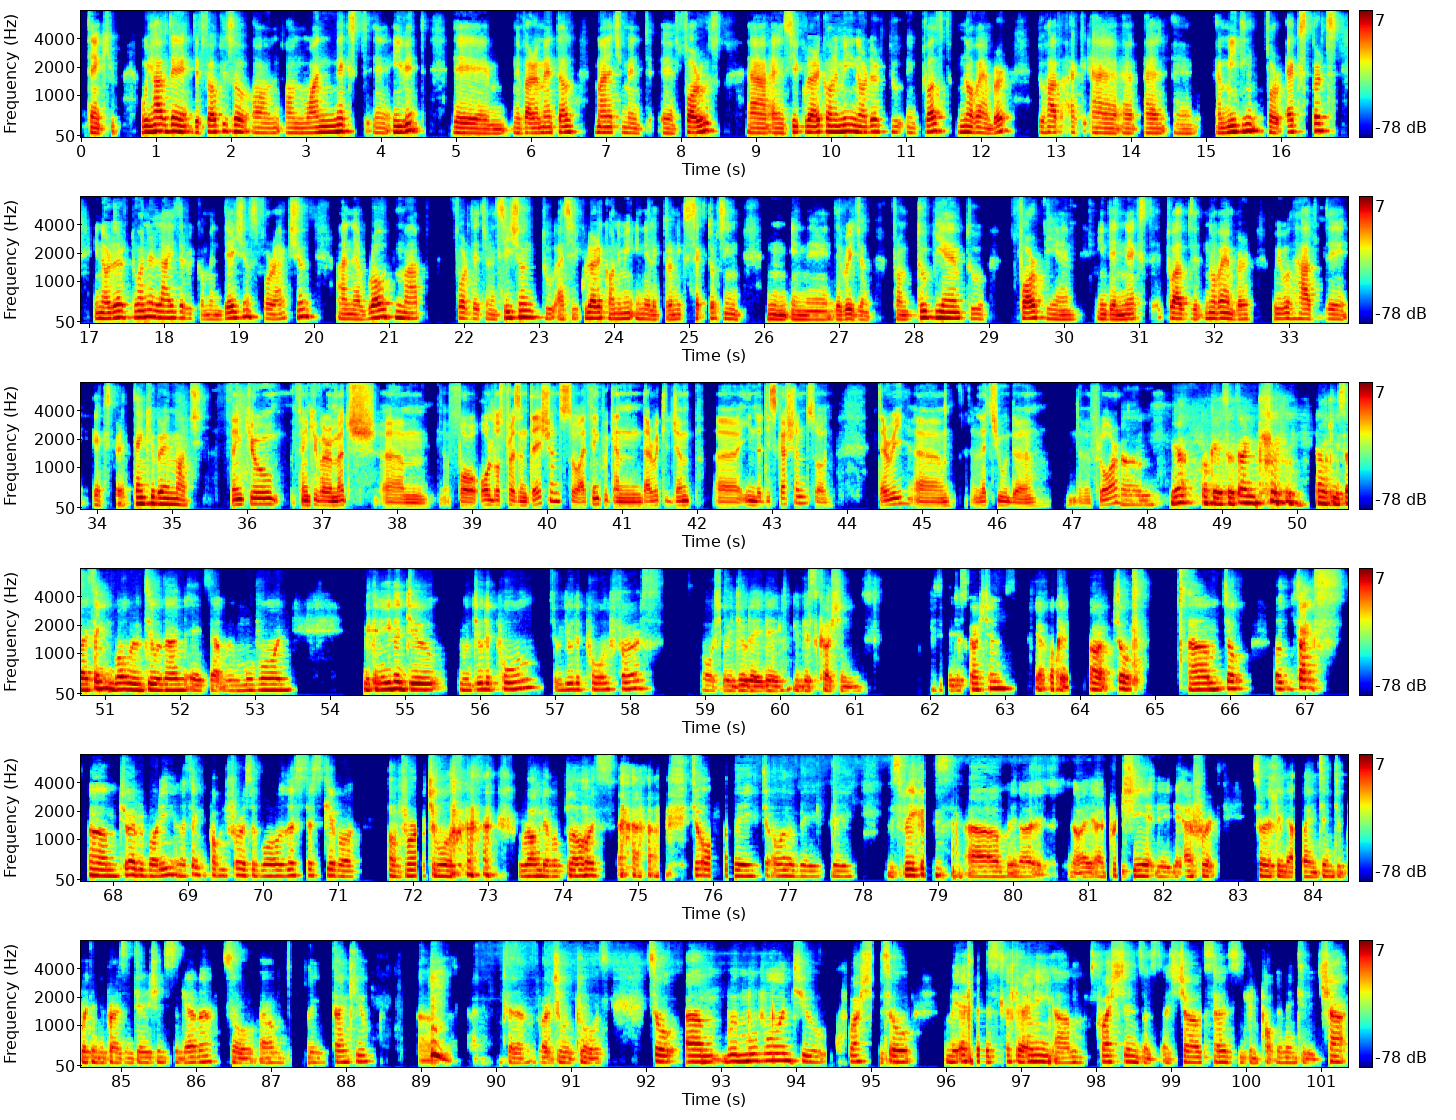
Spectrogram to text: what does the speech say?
Thank you. We have the, the focus of, on, on one next uh, event, the um, Environmental Management uh, Forums, uh, and circular economy in order to, in 12th November, to have a, a, a, a, meeting for experts in order to analyze the recommendations for action and a roadmap for the transition to a circular economy in electronic sectors in, in, in uh, the region from 2 p.m. to 4 p.m. in the next 12th November, we will have the expert. Thank you very much. Thank you. Thank you very much um, for all those presentations. So I think we can directly jump uh, in the discussion. So Terry, um, let you the, the floor. Um, yeah, okay, so thank, thank you. So I think what we'll do then is that we'll move on. We can either do, we'll do the poll. Should we do the poll first? Or should we do the, the, the discussions? The discussions? Yeah, okay. All right, so um, so, well, thanks um, to everybody. And I think probably first of all, let's just give a, a virtual round of applause to all of the to all of the the, the speakers. Um, you know, you know, I, I appreciate the, the effort certainly that went into putting the presentations together. So um, thank you. Um, for the virtual applause. So um, we'll move on to So I mean, if there's if there are any um, questions, as, as Charles says, you can pop them into the chat,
